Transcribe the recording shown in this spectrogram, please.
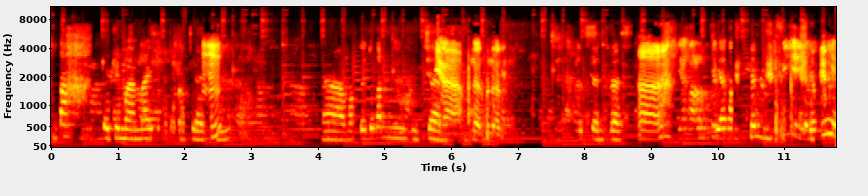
entah bagaimana itu terjadi. Nah, waktu itu kan hujan, ya benar-benar. hujan deras. Ah, Ya kalau hujan dan ya iya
